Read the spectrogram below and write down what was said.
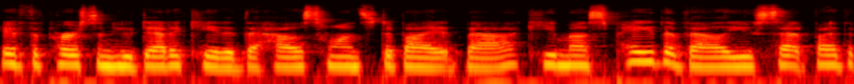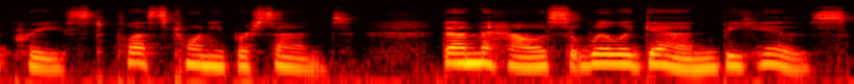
If the person who dedicated the house wants to buy it back, he must pay the value set by the priest, plus 20%. Then the house will again be his.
